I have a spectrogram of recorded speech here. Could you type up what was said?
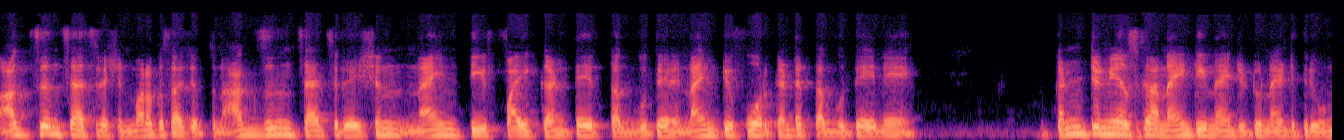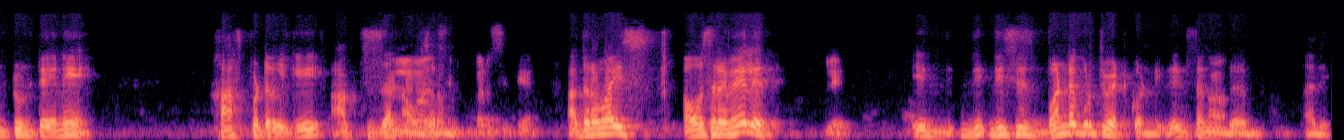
ఆక్సిజన్ సాచురేషన్ మరొకసారి చెప్తున్నా. ఆక్సిజన్ సాచురేషన్ నైన్టీ ఫైవ్ కంటే తగ్గుతేనే నైన్టీ ఫోర్ కంటే తగ్గుతేనే కంటిన్యూస్గా ninety ninety two ninety three ఉంటుంటేనే హాస్పిటల్కి ఆక్సిజన్ అవసరం. పరిస్థితి అదర్వైజ్ అవసరమే లేదు. దిస్ ఇస్ బండ గుర్తు పెట్టుకోండి. అది.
